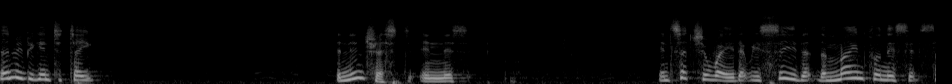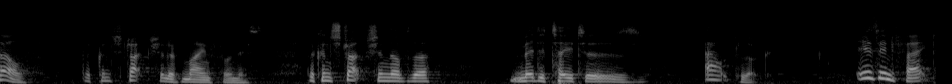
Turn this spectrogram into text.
Then we begin to take an interest in this in such a way that we see that the mindfulness itself, the construction of mindfulness, the construction of the meditator's outlook, is in fact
